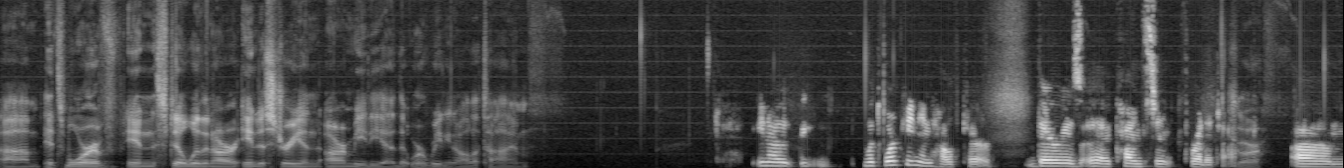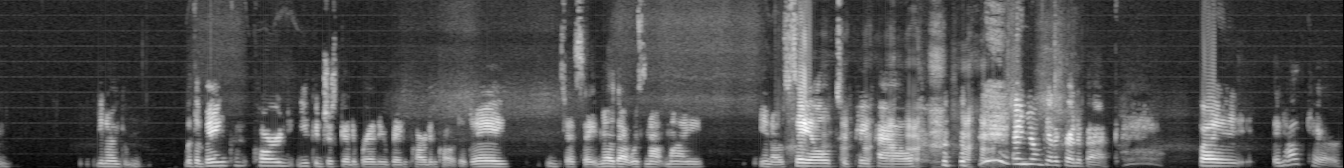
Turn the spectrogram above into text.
Um, it's more of in still within our industry and our media that we're reading all the time. you know, the- with working in healthcare, there is a constant threat attack. Sure. Um, you know, with a bank card, you could just get a brand new bank card and call it a day and just say, no, that was not my, you know, sale to PayPal, and you'll get a credit back. But in healthcare,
